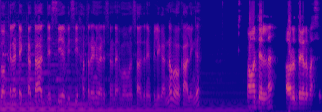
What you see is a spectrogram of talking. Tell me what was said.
අයිබෝන් කලා ටෙක් කතා දෙසිය විසි හතරනි වැඩසට හම සාධනය පිළිගන්න ම කාලිග. මම තෙල්න. අවුරුද්ධකට පස්සේ.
